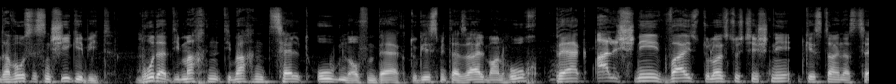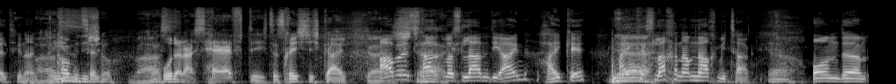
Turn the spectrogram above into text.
Davos ist ein Skigebiet. Bruder, die machen, die machen Zelt oben auf dem Berg. Du gehst mit der Seilbahn hoch, Berg, alles Schnee, weiß, du läufst durch den Schnee, gehst da in das Zelt hinein. Comedy. Show. Was? Bruder, das ist heftig, das ist richtig geil. Geil. Aber es ist halt, was laden die ein? Heike. Heikes Lachen am Nachmittag. Ja. Und ähm,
